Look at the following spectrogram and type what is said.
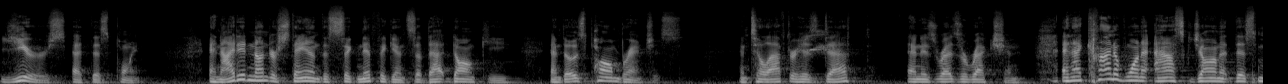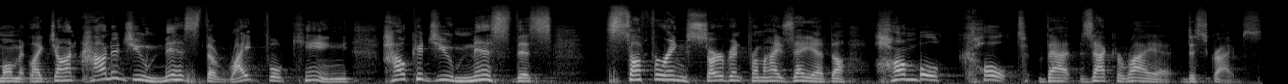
years at this point. And I didn't understand the significance of that donkey and those palm branches until after his death and his resurrection. And I kind of want to ask John at this moment like, John, how did you miss the rightful king? How could you miss this suffering servant from Isaiah, the humble colt that Zechariah describes?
